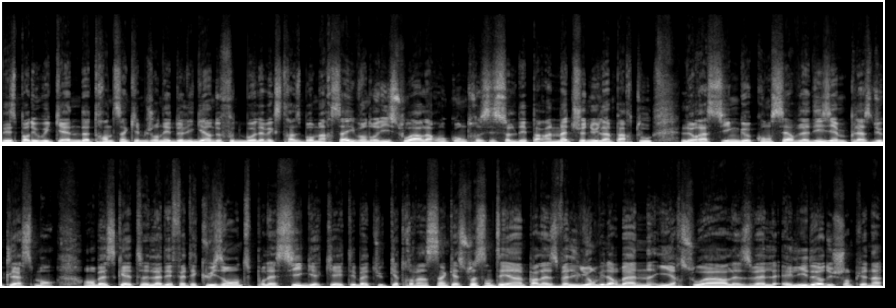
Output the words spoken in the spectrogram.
Les sports du week-end, 35e journée de Ligue 1 de football avec Strasbourg-Marseille. Vendredi soir, la rencontre s'est soldée par un match nul un partout. Le Racing conserve la dixième place du classement. En basket, la défaite est cuisante pour la SIG qui a été battue 85 à 61 par l'Asvel Lyon-Villeurbanne hier soir. L'Asvel est leader du championnat.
